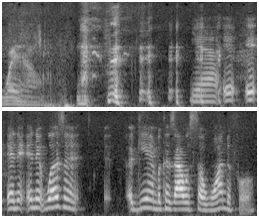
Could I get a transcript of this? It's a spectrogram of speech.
well, Yeah, it, it and it, and it wasn't again because I was so wonderful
